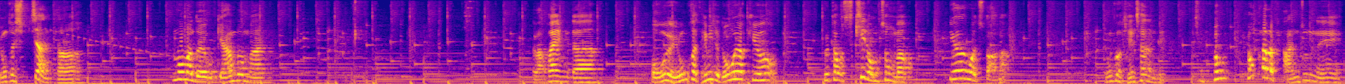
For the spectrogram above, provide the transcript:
용카 쉽지 않다. 한 번만 더 해볼게요, 한 번만. 라파입니다. 어 뭐야 용카 데미지 너무 약해요. 그렇다고 스킬 엄청 막 뛰어가지도 않아? 용카 괜찮은데. 지금 평, 평가가 다 안 좋네.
